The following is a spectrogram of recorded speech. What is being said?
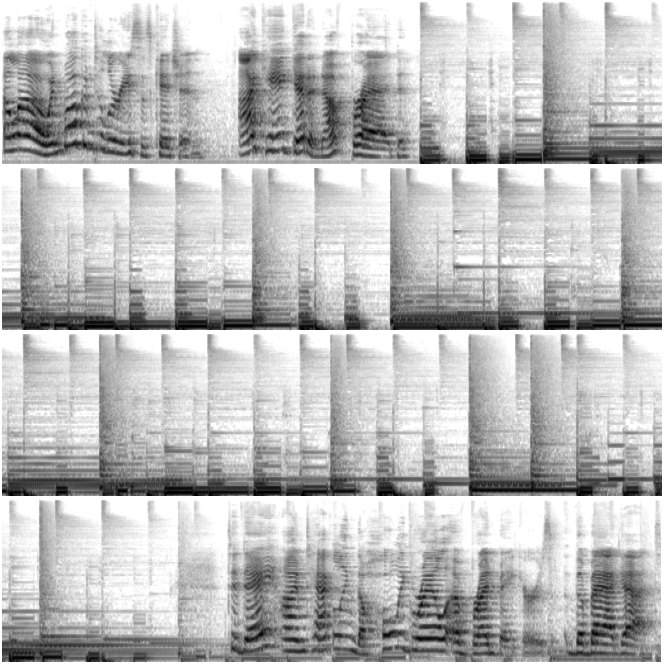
Hello and welcome to Laurice's Kitchen. I can't get enough bread. Today I'm tackling the holy grail of bread bakers, the baguette.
